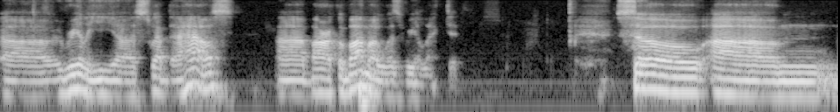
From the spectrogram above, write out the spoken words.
uh, really uh, swept the House, uh, Barack Obama was reelected. So, um,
